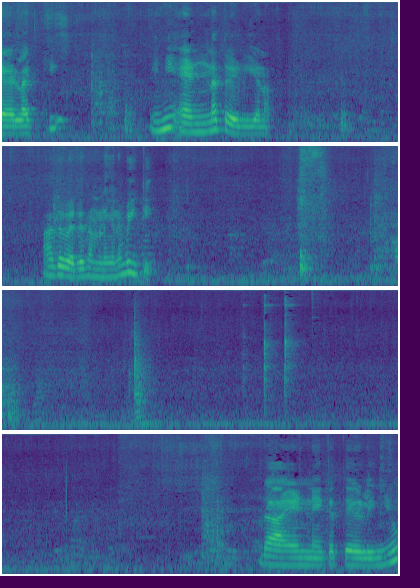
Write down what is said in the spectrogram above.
ഇളക്കി ഇനി എണ്ണ തെളിയണം. അതുവരെ നമ്മളിങ്ങനെ വെയിറ്റ് ചെയ്യും. ഇതാ എണ്ണയൊക്കെ തെളിഞ്ഞു.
